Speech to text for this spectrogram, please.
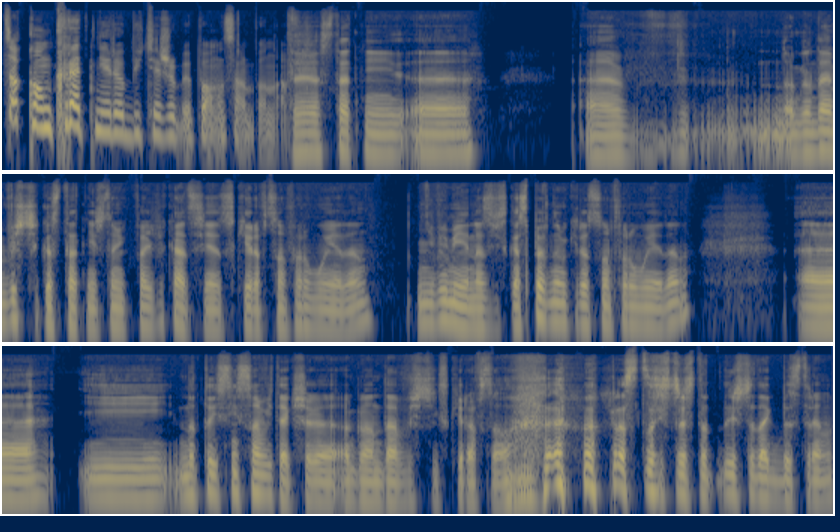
co konkretnie robicie, żeby pomóc Albonowi? To ostatni... E, e, no, oglądałem wyścig ostatni, czy tam kwalifikacje z kierowcą Formuły 1. Nie wymienię nazwiska, z pewnym kierowcą Formuły 1. E, I no to jest niesamowite, jak się ogląda wyścig z kierowcą. po prostu jeszcze, jeszcze tak bystrym.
